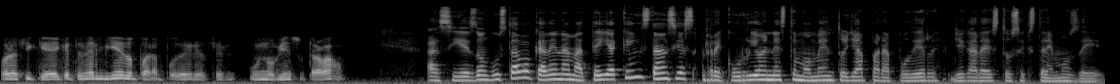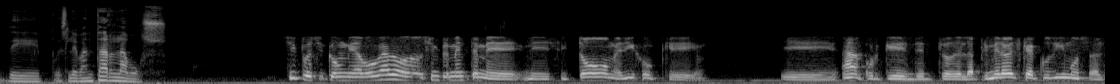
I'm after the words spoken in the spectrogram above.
Ahora sí que hay que tener miedo para poder hacer uno bien su trabajo. Así es, don Gustavo Cadena Matei, ¿a qué instancias recurrió en este momento ya para poder llegar a estos extremos de, de pues levantar la voz? Sí, pues con mi abogado simplemente me, citó, me dijo que eh, ah, porque dentro de la primera vez que acudimos al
